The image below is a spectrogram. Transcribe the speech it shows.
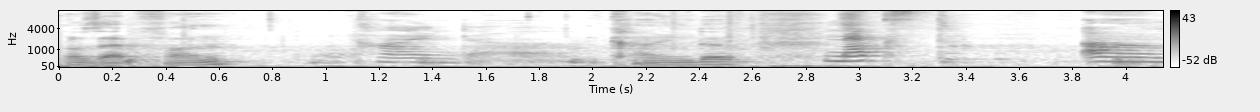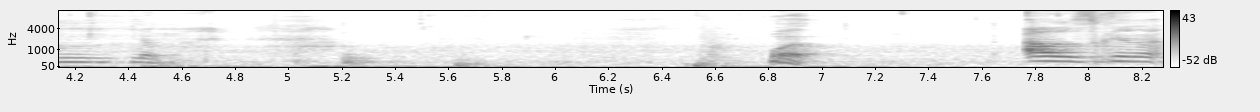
Was that fun? Kind of. Kind of. Next, um, no mind. What? I was gonna.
